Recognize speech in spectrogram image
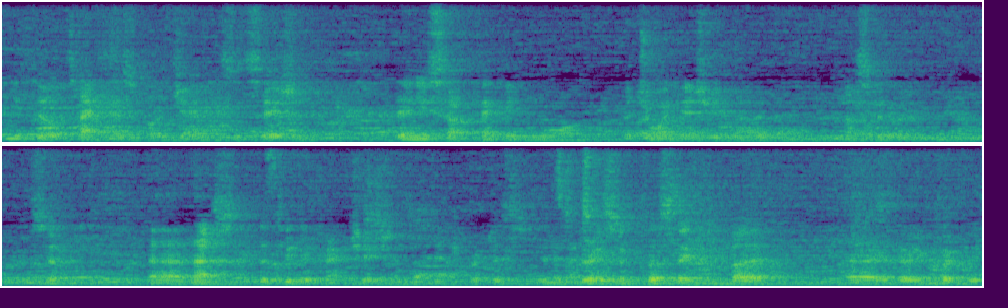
and you feel tightness or jamming sensation, then you start thinking more a joint issue rather than muscular. So uh, that's the two differentiations I have, which is it's very simplistic, but uh, very quickly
